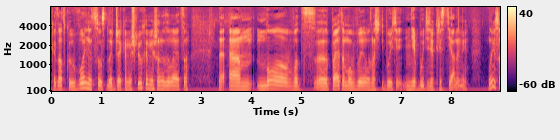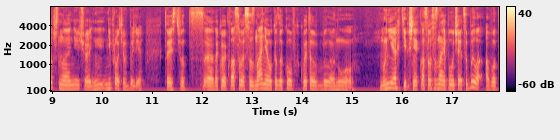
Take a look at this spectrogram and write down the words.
казацкую вольницу с блэкджеком и шлюхами, что называется, э, но вот э, поэтому вы, значит, будете, не будете крестьянами. Ну и, собственно, они что, не, не против были. То есть вот э, такое классовое сознание у казаков какое-то было, ну, ну не ахти, точнее, классовое сознание, получается, было, а вот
